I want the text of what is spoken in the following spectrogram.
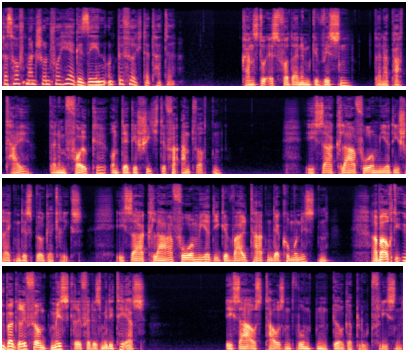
das Hoffmann schon vorhergesehen und befürchtet hatte. Kannst du es vor deinem Gewissen, deiner Partei, deinem Volke und der Geschichte verantworten? Ich sah klar vor mir die Schrecken des Bürgerkriegs Ich sah klar vor mir die Gewalttaten der Kommunisten, aber auch die Übergriffe und Missgriffe des Militärs. Ich sah aus tausend Wunden Bürgerblut fließen,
